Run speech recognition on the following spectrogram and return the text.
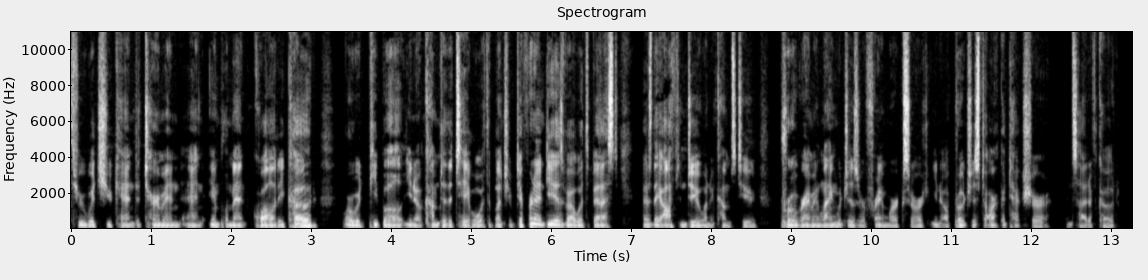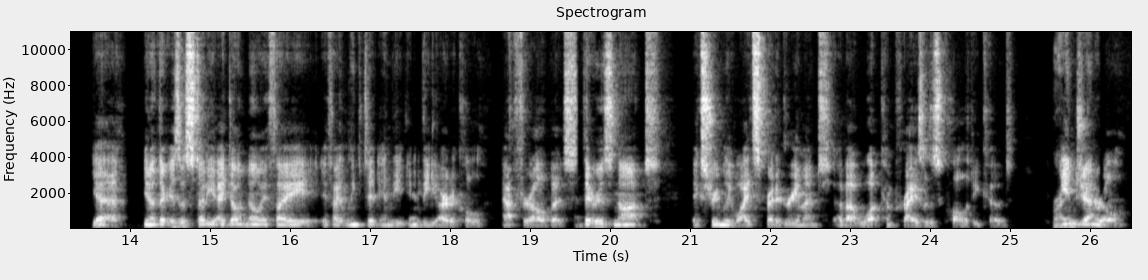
through which you can determine and implement quality code? Or would people you know come to the table with a bunch of different ideas about what's best as they often do when it comes to programming languages or frameworks or you know approaches to architecture inside of code? Yeah. You know there is a study i don't know if i if i linked it in the in the article after all but there is not extremely widespread agreement about what comprises quality code Right. In general,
